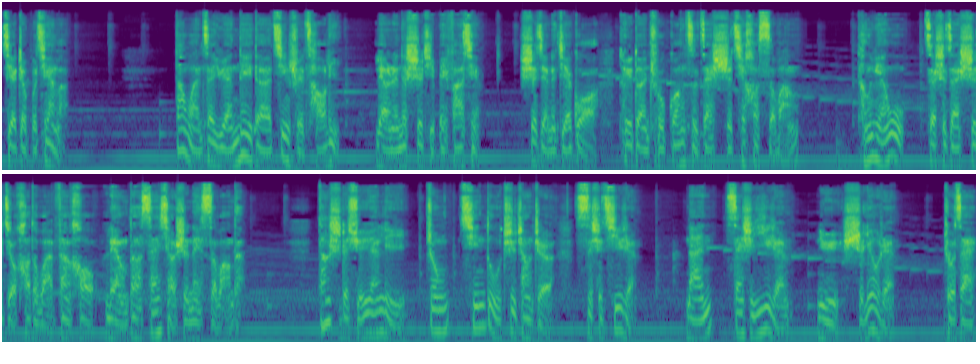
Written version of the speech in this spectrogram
接着不见了。当晚在园内的净水槽里，两人的尸体被发现。尸检的结果推断出光子在十七号死亡，藤原悟则是在十九号的晚饭后两到三小时内死亡的。当时的学员里中轻度智障者四十七人。男三十一人，女十六人，住在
